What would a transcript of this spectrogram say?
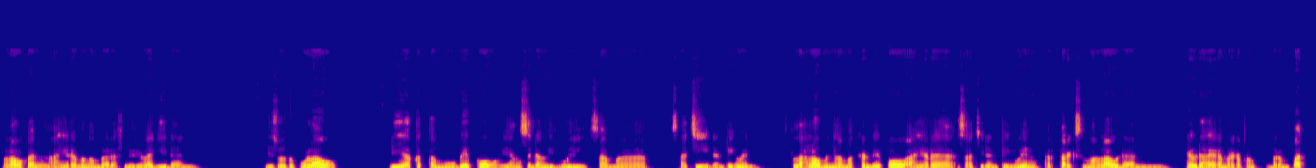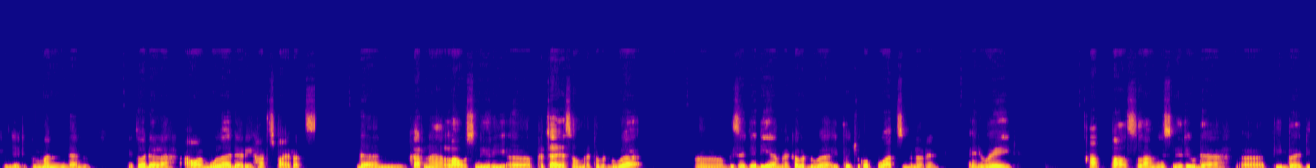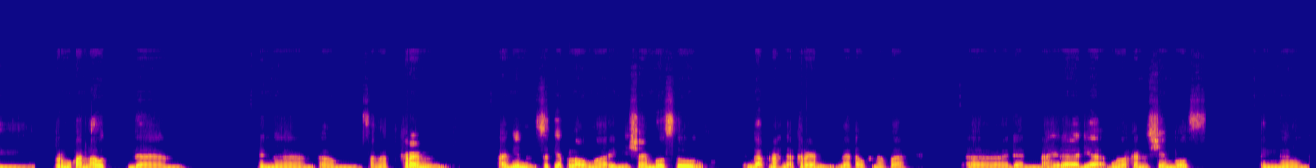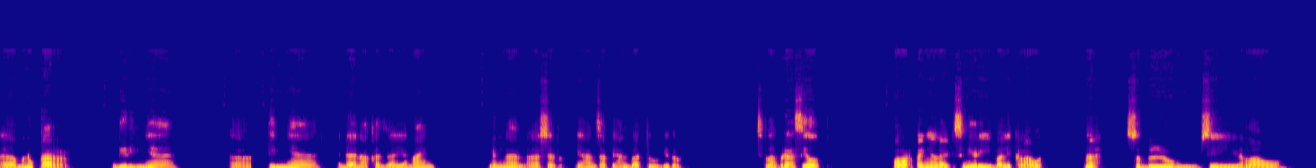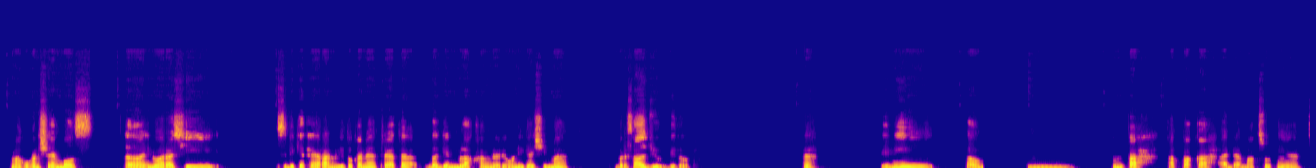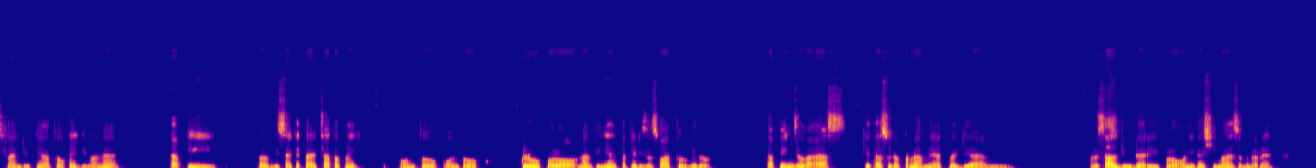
Lau kan akhirnya mengembara sendiri lagi dan di suatu pulau dia ketemu Beppo yang sedang dibully sama Sachi dan Penguin. Setelah Lau menyelamatkan Beppo, akhirnya Sachi dan Penguin tertarik sama Lau dan ya udah akhirnya mereka berempat menjadi teman dan itu adalah awal mula dari Hearts Pirates. Dan karena Lau sendiri uh, percaya sama mereka berdua, uh, bisa jadi ya mereka berdua itu cukup kuat sebenarnya. Anyway, kapal selamnya sendiri udah uh, tiba di permukaan laut dan dengan um, sangat keren. I mean setiap lau ngeluarin shambles tuh nggak pernah nggak keren, nggak tahu kenapa. Uh, dan akhirnya dia mengeluarkan shambles dengan uh, menukar dirinya, uh, timnya dan Akazaya Nine dengan uh, serpihan-serpihan batu gitu. Setelah berhasil, power tanknya sendiri balik ke laut. Nah, sebelum si Lau melakukan shambles, uh, Inuarashi sedikit heran gitu karena ternyata bagian belakang dari Onigashima bersalju gitu. Nah, ini um, entah apakah ada maksudnya selanjutnya atau kayak gimana, tapi uh, bisa kita catat nih untuk untuk clue kalau nantinya terjadi sesuatu gitu. Tapi yang jelas, kita sudah pernah melihat bagian bersalju dari Pulau Onigashima sebenarnya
